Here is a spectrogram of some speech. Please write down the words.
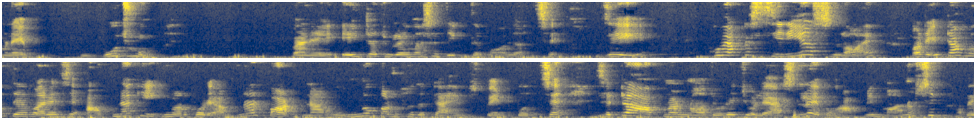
মানে বুঝুন। মানে এইটা জুলাই মাসে দেখতে পাওয়া যাচ্ছে যে খুব একটা সিরিয়াস নয় বাট এটা হতে পারে যে আপনাকে ইগনোর করে আপনার পার্টনার অন্য কারোর সাথে টাইম স্পেন্ড করছে, সেটা আপনার নজরে চলে আসলো এবং আপনি মানসিকভাবে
